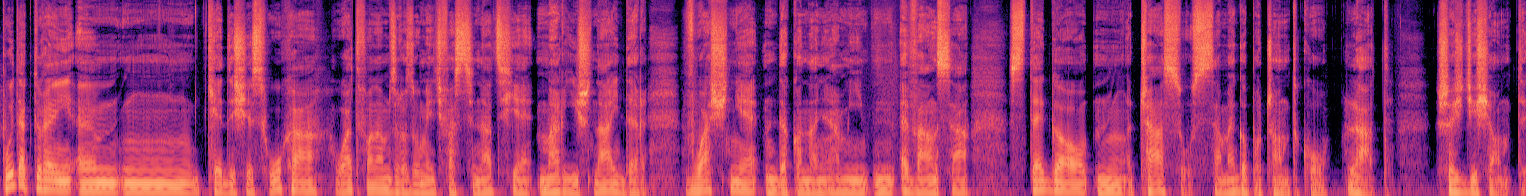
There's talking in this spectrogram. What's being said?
Płyta, której kiedy się słucha, łatwo nam zrozumieć fascynację Marii Schneider właśnie dokonaniami Evansa z tego czasu, z samego początku lat 60.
